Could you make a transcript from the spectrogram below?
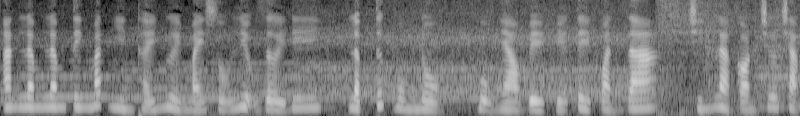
An lâm lâm tinh mắt nhìn thấy người máy số liệu rời đi, lập tức bùng nổ, bổ nhào về phía tề quản gia, Chính là còn chưa chạm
